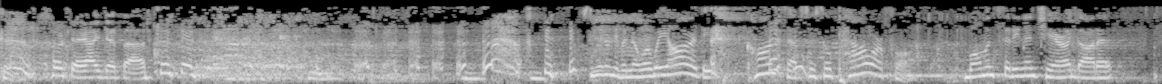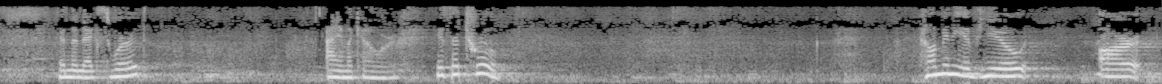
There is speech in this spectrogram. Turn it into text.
Good. Okay, I get that. So we don't even know where we are. These concepts are so powerful. Woman sitting in chair, I got it. And the next word? I am a coward. Is that true? How many of you are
